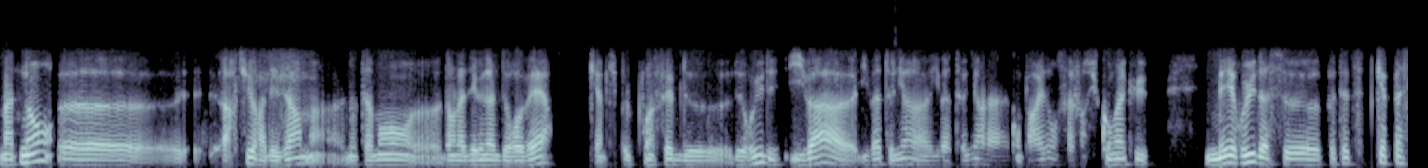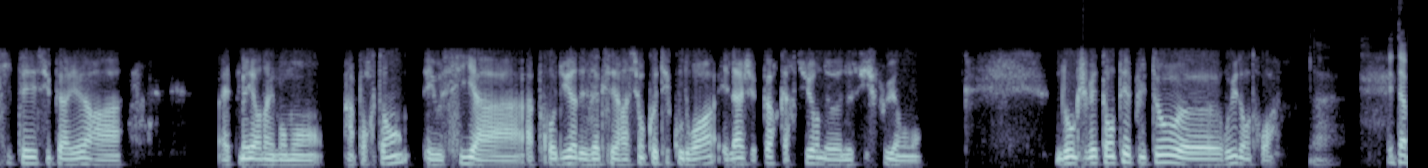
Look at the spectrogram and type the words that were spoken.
Maintenant, euh, Arthur a des armes, notamment euh, dans la diagonale de revers. qui est un petit peu le point faible de, de Rude, il va, il va tenir, il va tenir la comparaison. Ça, j'en suis convaincu. Mais Rude a peut-être cette capacité supérieure à, être meilleur dans les moments importants et aussi à, produire des accélérations côté coup droit. Et là, j'ai peur qu'Arthur ne, ne suive plus à un moment. Donc, je vais tenter plutôt euh, Rude en 3. Et, t'as,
